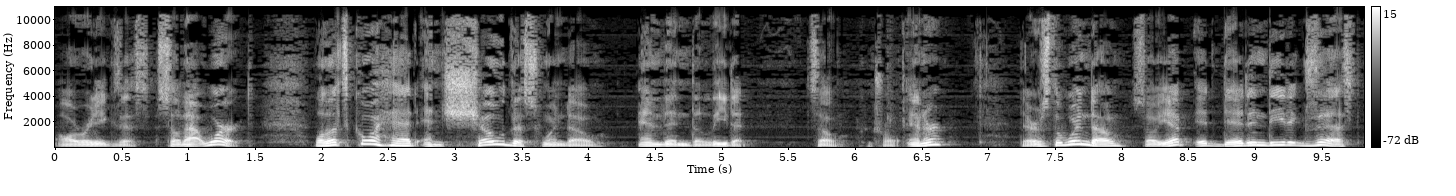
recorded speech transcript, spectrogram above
already exists. So that worked. Well, let's go ahead and show this window and then delete it. So control enter. There's the window. So yep, it did indeed exist.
